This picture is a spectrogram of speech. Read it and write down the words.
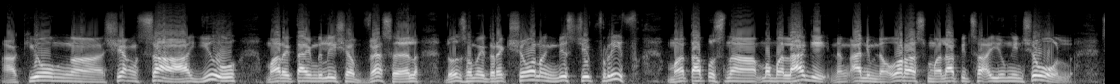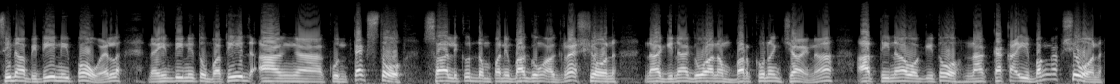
ah, Akyong uh, Siangsa U Maritime Militia Vessel doon sa may direksyon ng Mischief Reef matapos na mamalagi ng anim na oras malapit sa Ayungin Shoal. Sinabi din ni Powell na hindi nito batid ang uh, konteksto sa likod ng panibagong agresyon na ginagawa ng barko ng China at tinawag ito na kakaibang aksyon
